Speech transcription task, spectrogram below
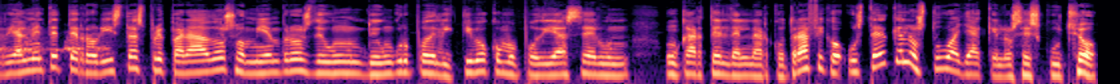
realmente terroristas preparados o miembros de un, de un grupo delictivo como podía ser un, un cartel del narcotráfico. Usted que los tuvo allá, que los escuchó,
